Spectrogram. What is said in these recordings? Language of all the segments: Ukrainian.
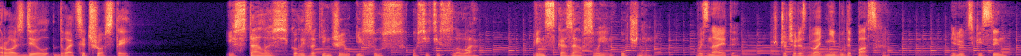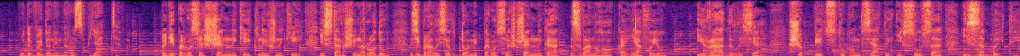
Розділ 26. І сталося, коли закінчив Ісус усі ці слова, Він сказав своїм учням, Ви знаєте, що через два дні буде Пасха, і людський син буде виданий на розп'яття. Тоді первосвященники і книжники, і старші народу зібралися в домі первосвященника, званого Каяфою, і радилися, щоб підступом взяти Ісуса і забити.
